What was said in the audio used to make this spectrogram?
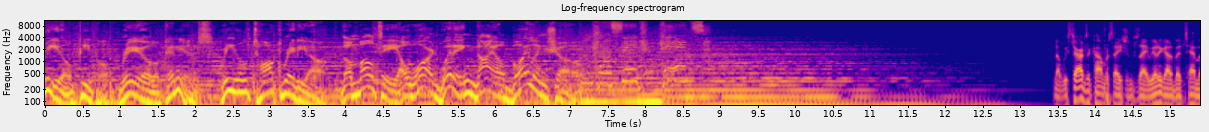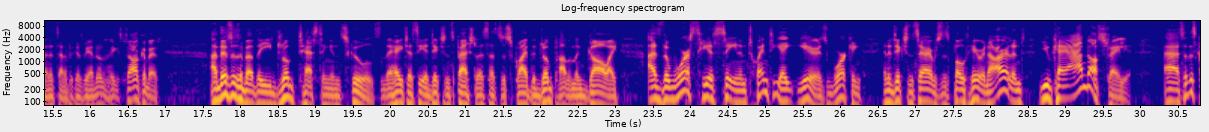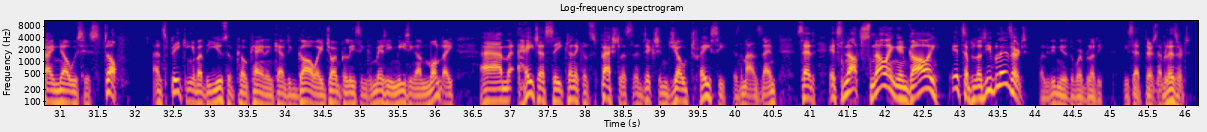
Real people, real opinions, real talk radio. The multi award winning Niall Boylan Show. Classic hits. Now, we started the conversation today. We only got about 10 minutes out of it because we had other things to talk about. And this is about the drug testing in schools. And the HSE addiction specialist has described the drug problem in Galway as the worst he has seen in 28 years working in addiction services, both here in Ireland, UK, and Australia. Uh, so this guy knows his stuff. And speaking about the use of cocaine in County Galway, Joint Policing Committee meeting on Monday, um, HSE clinical specialist in addiction Joe Tracy is the man's name, said it's not snowing in Galway, it's a bloody blizzard. Well, he didn't use the word bloody. He said there's a blizzard.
